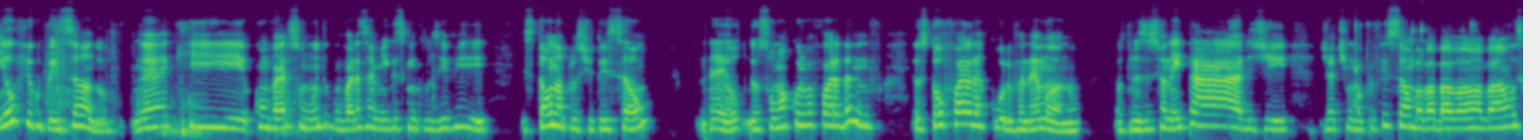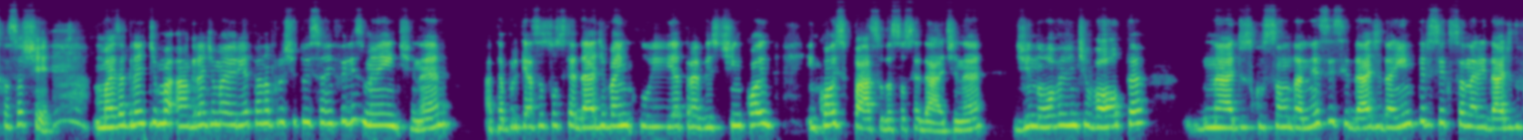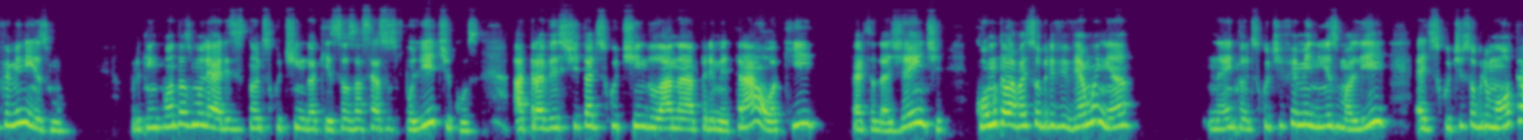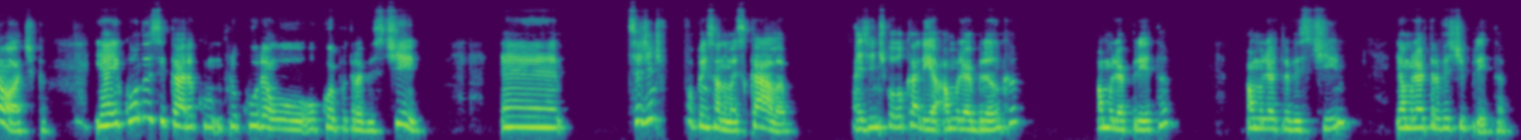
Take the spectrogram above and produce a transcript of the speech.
eu fico pensando, né, que converso muito com várias amigas que inclusive estão na prostituição, né? Eu, eu sou uma curva fora da eu estou fora da curva, né, mano? Eu transicionei tarde, já tinha uma profissão, bababá, babá, um escassachê. Mas a grande, a grande maioria está na prostituição, infelizmente, né? Até porque essa sociedade vai incluir a travesti em qual, em qual espaço da sociedade, né? De novo, a gente volta na discussão da necessidade da interseccionalidade do feminismo. Porque enquanto as mulheres estão discutindo aqui seus acessos políticos, a travesti está discutindo lá na perimetral, aqui, perto da gente, como que ela vai sobreviver amanhã. Né? Então, discutir feminismo ali é discutir sobre uma outra ótica. E aí, quando esse cara procura o, o corpo travesti, é, se a gente for pensar numa escala, a gente colocaria a mulher branca, a mulher preta, a mulher travesti e a mulher travesti preta.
